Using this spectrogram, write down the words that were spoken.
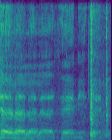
لا لا لا لا تاني تاني.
